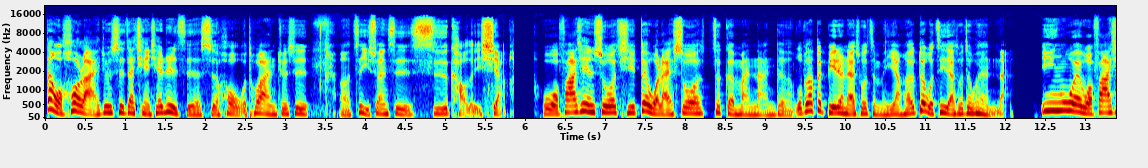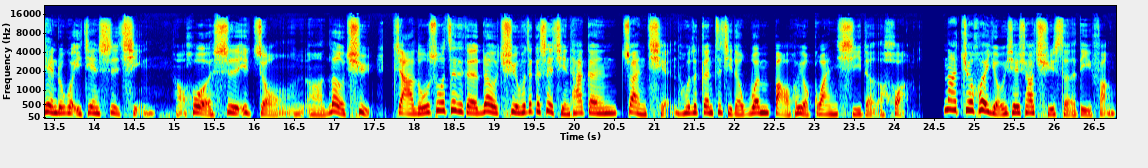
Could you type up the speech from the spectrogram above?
但我后来就是在前些日子的时候，我突然就是呃，自己算是思考了一下。我发现说，其实对我来说这个蛮难的。我不知道对别人来说怎么样，可是对我自己来说这会很难。因为我发现，如果一件事情，好，或者是一种呃乐趣，假如说这个乐趣或这个事情它跟赚钱或者跟自己的温饱会有关系的的话，那就会有一些需要取舍的地方，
